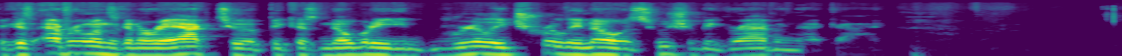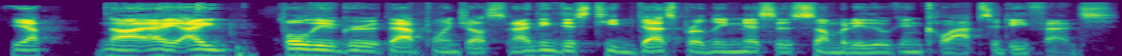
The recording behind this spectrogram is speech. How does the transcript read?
because everyone's going to react to it because nobody really truly knows who should be grabbing that guy. Yep. No, I, I fully agree with that point, Justin. I think this team desperately misses somebody who can collapse a defense.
